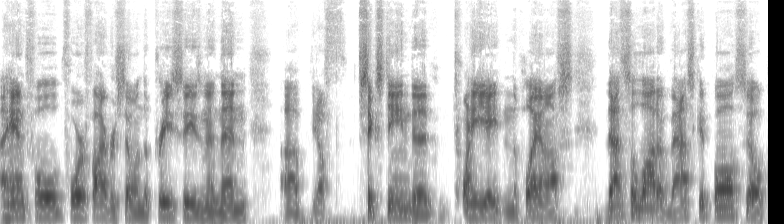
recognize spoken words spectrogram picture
a handful, four or five or so in the preseason, and then uh, you know 16 to 28 in the playoffs. That's a lot of basketball. So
